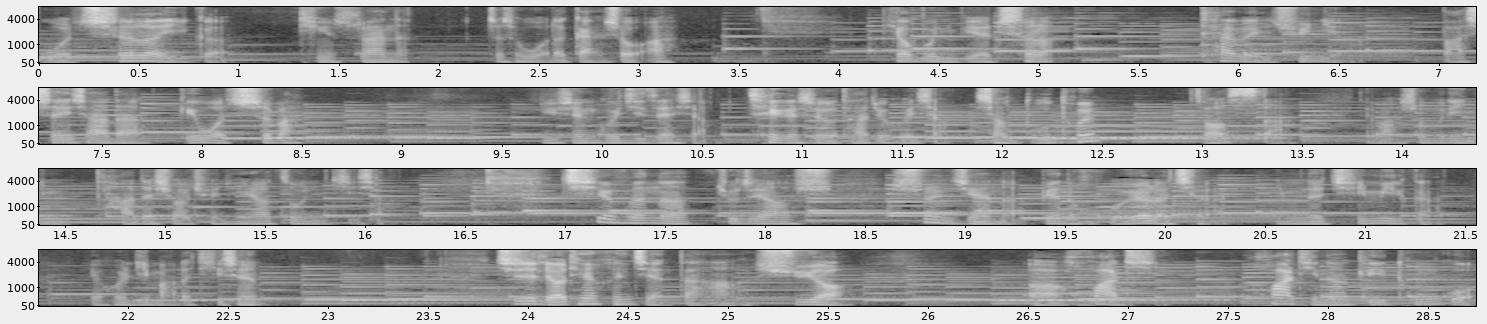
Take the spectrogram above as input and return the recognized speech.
我吃了一个，挺酸的，这是我的感受啊。要不你别吃了。太委屈你了，把剩下的给我吃吧。女生估计在想，这个时候她就会想，想独吞，找死啊，对吧？说不定你他的小拳拳要揍你几下。气氛呢就这样瞬间的变得活跃了起来，你们的亲密感也会立马的提升。其实聊天很简单啊，需要呃话题，话题呢可以通过。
